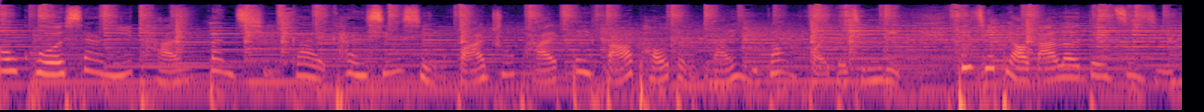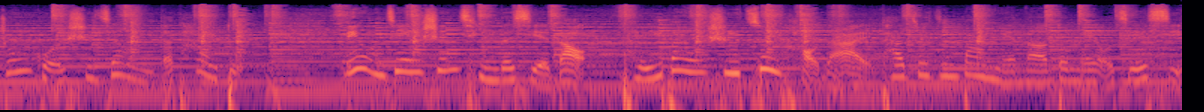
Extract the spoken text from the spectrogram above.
包括下泥潭、扮乞丐、看星星、划猪排、被罚跑等难以忘怀的经历，并且表达了对自己中国式教育的态度。林永健深情地写道：“陪伴是最好的爱。”他最近半年呢都没有接戏，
